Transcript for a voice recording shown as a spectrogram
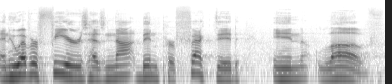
and whoever fears has not been perfected in love.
